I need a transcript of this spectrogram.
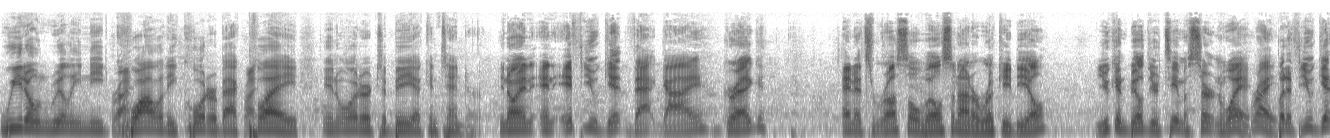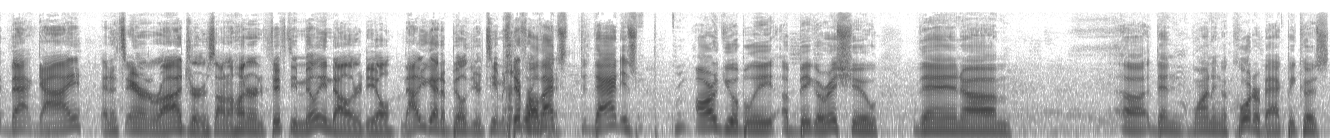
we don't really need Right. quality quarterback Right. play in order to be a contender. You know, and, and if you get that guy, Greg, and it's Russell Wilson on a rookie deal, you can build your team a certain way. Right. But if you get that guy and it's Aaron Rodgers on a $150 million deal, now you got to build your team a different well, way. that's that is arguably a bigger issue than um, uh, than wanting a quarterback because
